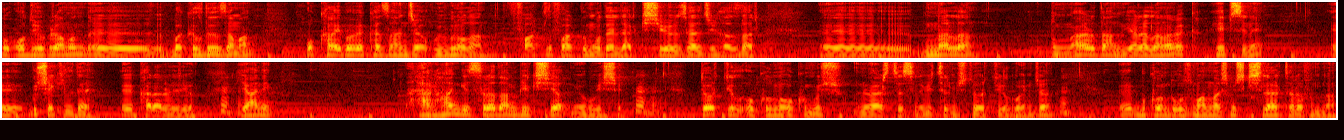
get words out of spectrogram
Bu odyogramın e, bakıldığı zaman o kayba ve kazanca uygun olan farklı farklı modeller, kişiye özel cihazlar e, bunlarla bunlardan yararlanarak hepsini e, bu şekilde e, karar veriyor. Yani herhangi sıradan bir kişi yapmıyor bu işi. Dört yıl okulunu okumuş, üniversitesini bitirmiş dört yıl boyunca. E, bu konuda uzmanlaşmış kişiler tarafından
